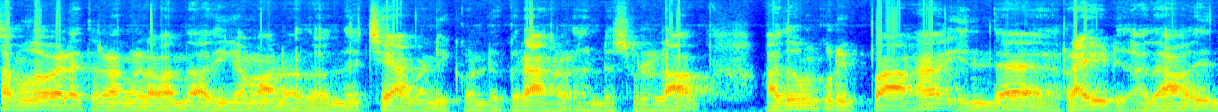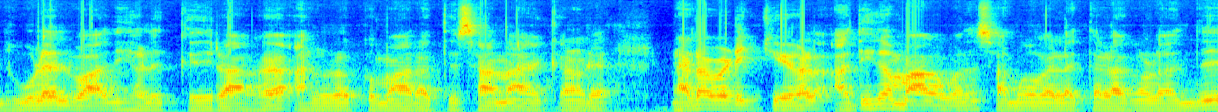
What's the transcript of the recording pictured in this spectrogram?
சமூக வலைத்தளங்களில் வந்து அதிகமானவர் வந்து சேர் பண்ணி கொண்டிருக்கிறார்கள் என்று சொல்லலாம். அதுவும் குறிப்பாக இந்த ரைடு அதாவது இந்த ஊழல்வாதிகளுக்கு எதிராக அனுரகுமார திசாநாயக்கனுடைய நடவடிக்கைகள் அதிகமாக வந்து சமூக வலைத்தளங்கள் வந்து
